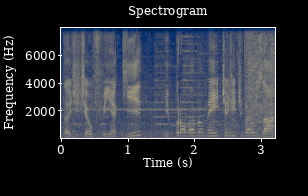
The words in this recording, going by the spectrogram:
Então a gente é o fim aqui e provavelmente a gente vai usar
